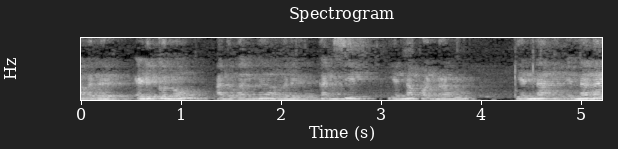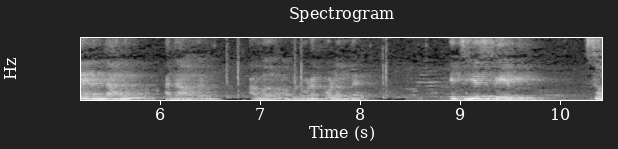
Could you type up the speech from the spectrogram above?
அவர் எடுக்கணும். அது வந்து அவர் கன்சீவ் என்ன பண்றாரோ என்ன என்னதான் இருந்தாலும் அது அவர் அவ அவரோட குழந்தை. It's his baby so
